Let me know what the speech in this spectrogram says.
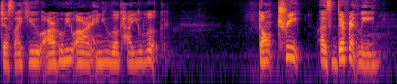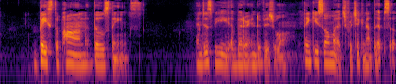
just like you are who you are and you look how you look. Don't treat us differently based upon those things and just be a better individual. Thank you so much for checking out the episode.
